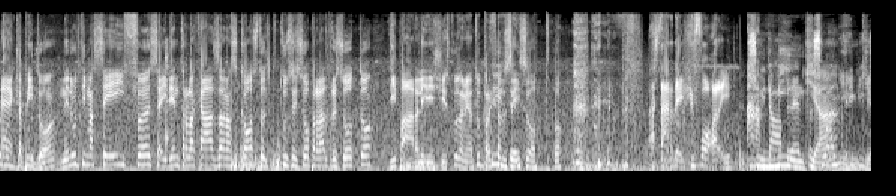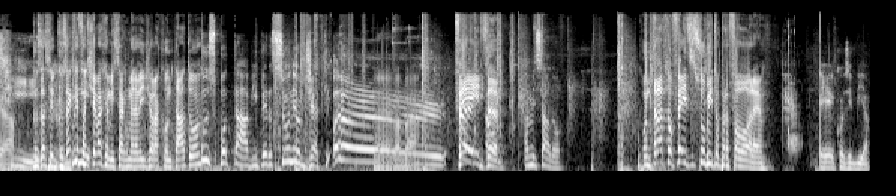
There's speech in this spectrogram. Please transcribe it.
eh, capito? Nell'ultima safe, sei dentro la casa nascosto, tu sei sopra, l'altro è sotto. Gli parli, dici: Scusami, ma tu per Sì, sei sotto? Bastardo, esci fuori. sui tablet, su minchia. altri Minchia. PC. Cos'è che Quindi faceva che mi sa che me l'avevi già raccontato? Tu spottavi persone e oggetti. Eh, vabbè. Fades! Ha missato. Contratto Fades subito, per favore. E così via.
